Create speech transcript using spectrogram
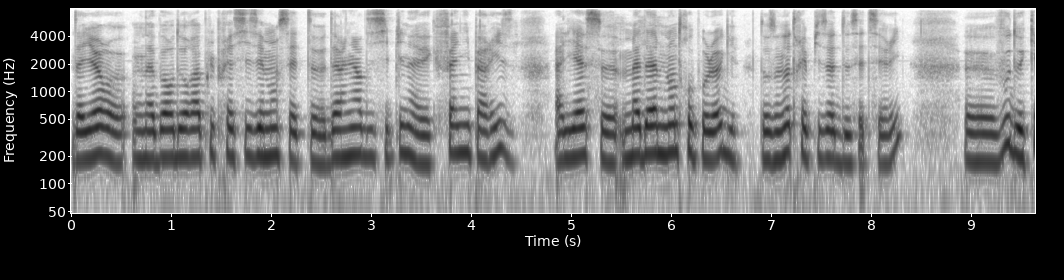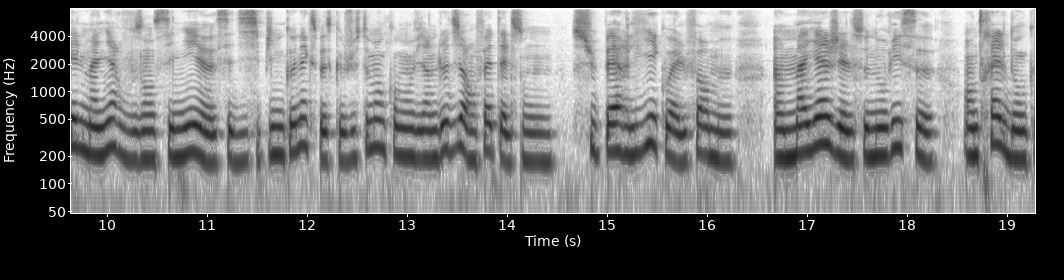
D'ailleurs, on abordera plus précisément cette dernière discipline avec Fanny Paris, alias Madame l'anthropologue, dans un autre épisode de cette série. Euh, vous, de quelle manière vous enseignez euh, ces disciplines connexes? Parce que justement, comme on vient de le dire, en fait, elles sont super liées, quoi. Elles forment euh, un maillage et elles se nourrissent entre elles. Donc,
